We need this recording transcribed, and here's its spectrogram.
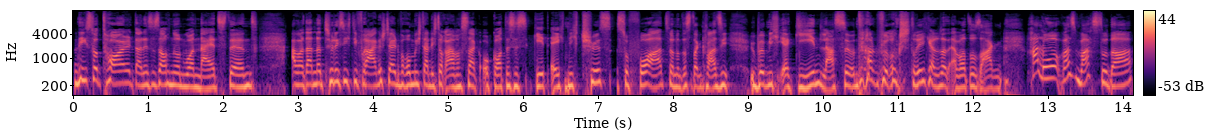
nicht so toll, dann ist es auch nur ein One-Night-Stand. Aber dann natürlich sich die Frage stellen, warum ich dann nicht doch einfach sage, oh Gott, das ist, geht echt nicht tschüss sofort, sondern das dann quasi über mich ergehen lasse und Anführungsstrichen dann einfach zu sagen, hallo, was machst du da?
